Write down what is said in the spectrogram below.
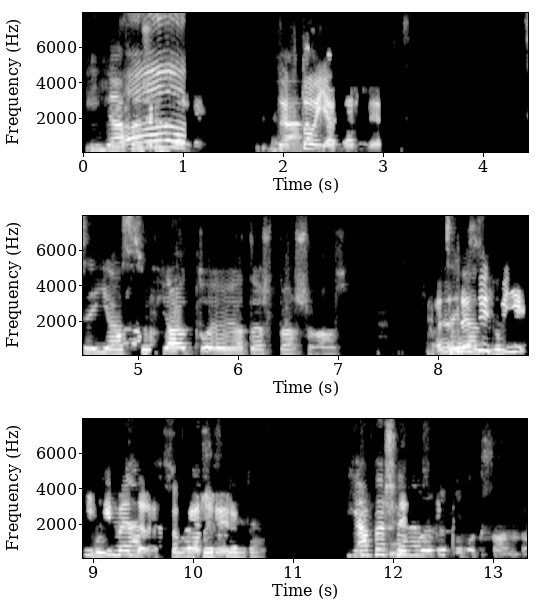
І я перша. Це хто я перший раз? Це я Я, я теж перший раз. Назвіть імена, хто перший раз. Я перший Не раз. Привіт, Олександр.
